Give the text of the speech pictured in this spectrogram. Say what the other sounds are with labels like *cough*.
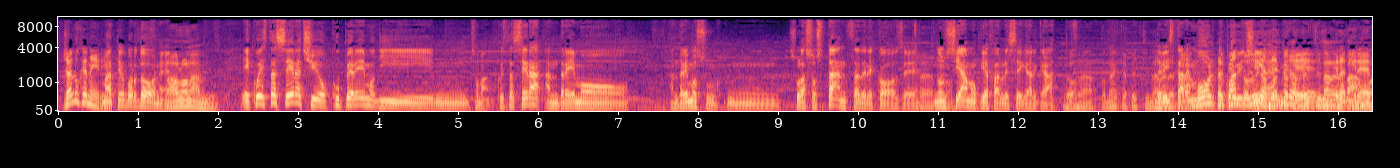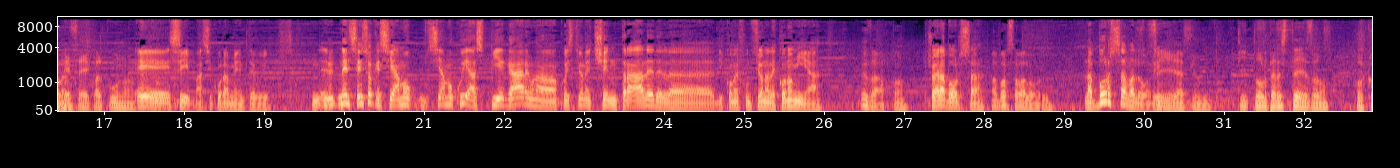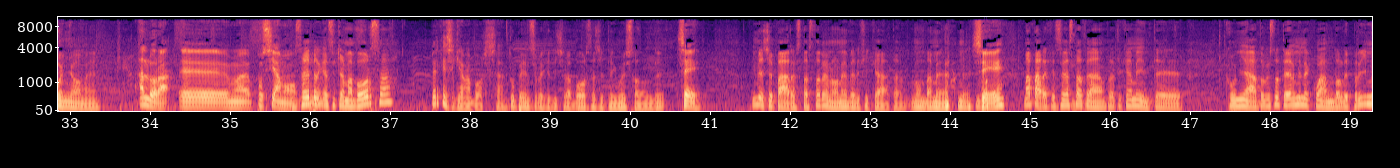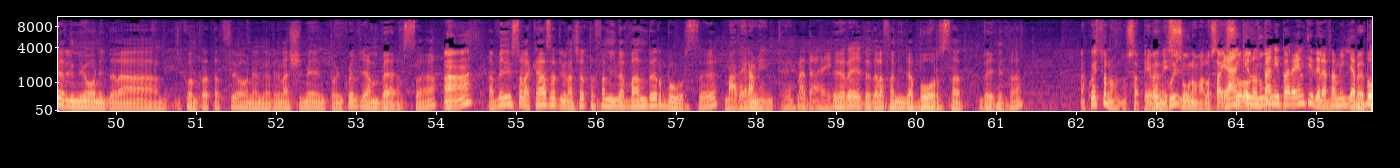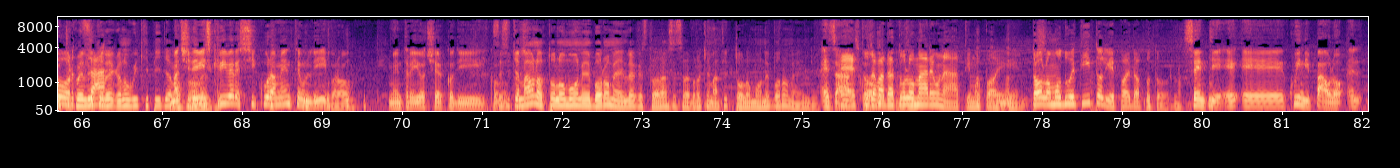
Gianluca Neri. Matteo Bordone. Paolo Landi. E questa sera ci occuperemo di. mh, insomma, questa sera andremo. Andremo sul, mh, sulla sostanza delle cose. Certo. Non siamo qui a fare le seghe al gatto. Esatto, neanche a pettinare Devi stare bambole. molto per più quanto lui vicino ha a detto che gradirebbe se qualcuno. Eh, sì, ma sicuramente Will. Nel, nel senso che siamo, siamo qui a spiegare una questione centrale del- di come funziona l'economia, Esatto, cioè la borsa. la borsa valori. La borsa valori. Sì, è più un titolo per esteso, col cognome. Allora, ehm, possiamo. Sai perché si chiama borsa? Perché si chiama borsa? Tu pensi perché dice la borsa ci tengo i soldi. Sì. Invece pare, sta storia non è verificata, non da me. Sì? *laughs* Ma pare che sia stata praticamente coniato questo termine quando le prime riunioni della- di contrattazione nel Rinascimento in quel di Anversa Ah? avvenissero a casa di una certa famiglia Van der Bourse, Ma veramente? Ma dai. erede della famiglia Borsa Veneta. Ma questo non lo sapeva cui- nessuno, ma lo sai e solo anche tu. lontani parenti della famiglia Beh, tutti quelli che leggono Wikipedia Ma ci devi scrivere sicuramente un libro. *laughs* mentre io cerco di. Se si chiamavano Tolomone e Boromelli, a quest'ora si sarebbero chiamati Tolomone e Boromelli. Esatto. Eh, scusa, vado a tolomare un attimo, poi *laughs* tolomo due titoli e poi dopo torno. Senti, e, e quindi Paolo, eh,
